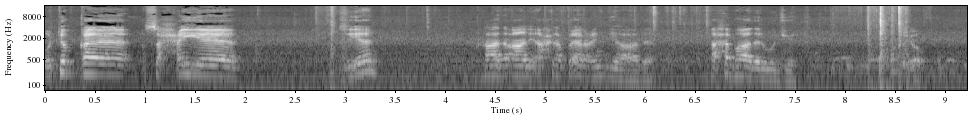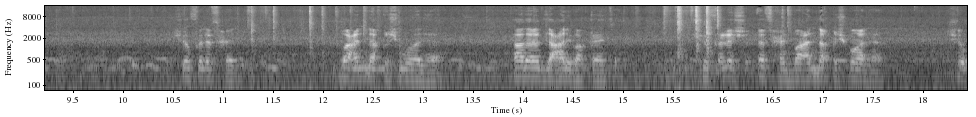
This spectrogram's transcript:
وتبقى صحية. زين؟ هذا أني أحلى طير عندي هذا. أحب هذا الوجه. شوف. شوف الأفحل. باع النقش مالها. هذا اللي بقيته. شوف ليش أفحل باع النقش مالها. شوف.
